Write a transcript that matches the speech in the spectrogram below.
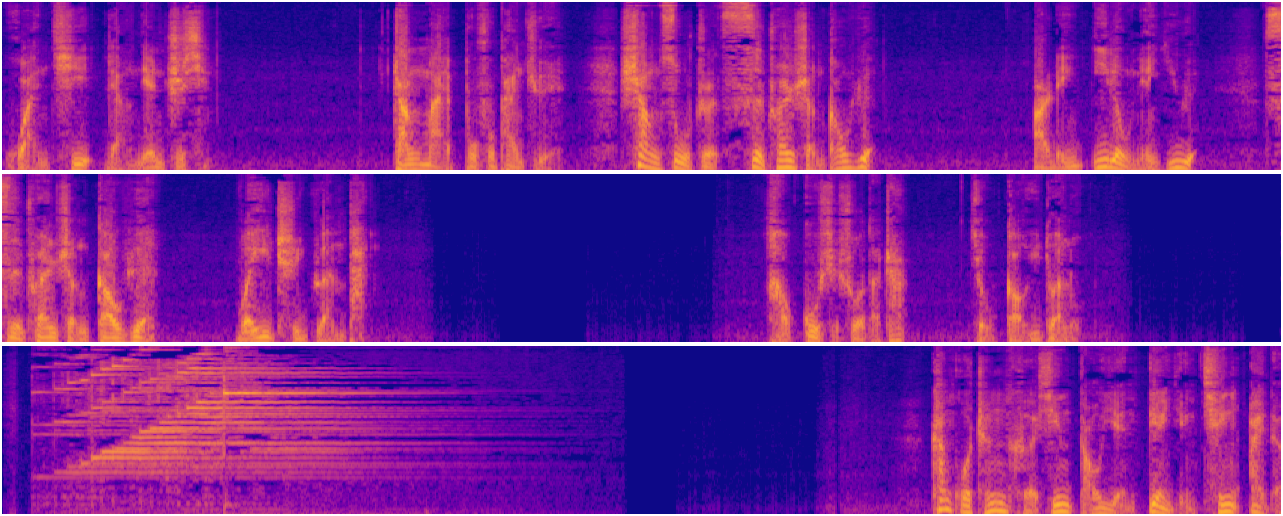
缓期两年执行。张麦不服判决，上诉至四川省高院。二零一六年一月，四川省高院维持原判。好，故事说到这儿就告一段落。看过陈可辛导演电影《亲爱的》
